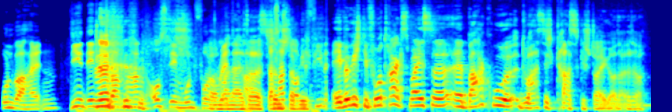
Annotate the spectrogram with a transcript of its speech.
Unwahrheiten, die in dem Zusammenhang aus dem Mund von oh Red Mann, Alter, das, das hat, glaube ich, viele... Ey, wirklich, die Vortragsweise, äh, Baku, du hast dich krass gesteigert, Alter.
